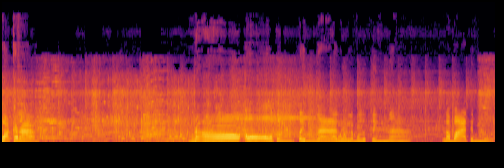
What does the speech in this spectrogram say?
บักกันอะ no โอ้ เต็มเต็มหน้าเลยระเบิดเต็มหน้า ระบาดเต็มหนวด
